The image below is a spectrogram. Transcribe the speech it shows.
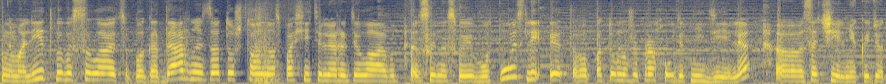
молитвы высылаются, благодарность за то, что она Спасителя родила, вот, сына своего. После этого потом уже проходит неделя, э, сочельник идет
